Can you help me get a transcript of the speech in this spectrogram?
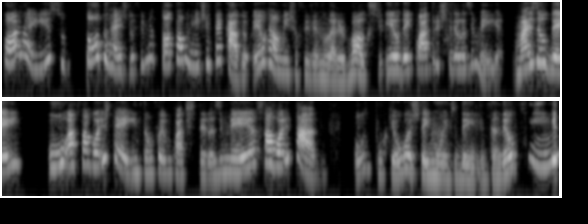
Fora isso, todo o resto do filme é totalmente impecável. Eu realmente eu fui ver no Letterboxd e eu dei quatro estrelas e meia. Mas eu dei o a favoritei. Então foi um quatro estrelas e meia favoritado. Porque eu gostei muito dele, entendeu? Sim. E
